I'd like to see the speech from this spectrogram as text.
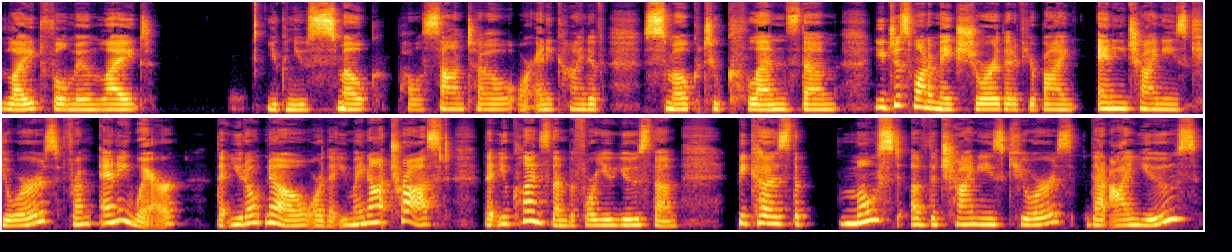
light, full moon light. You can use smoke, Palo Santo, or any kind of smoke to cleanse them. You just want to make sure that if you're buying any Chinese cures from anywhere that you don't know or that you may not trust, that you cleanse them before you use them. Because the most of the Chinese cures that I use,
